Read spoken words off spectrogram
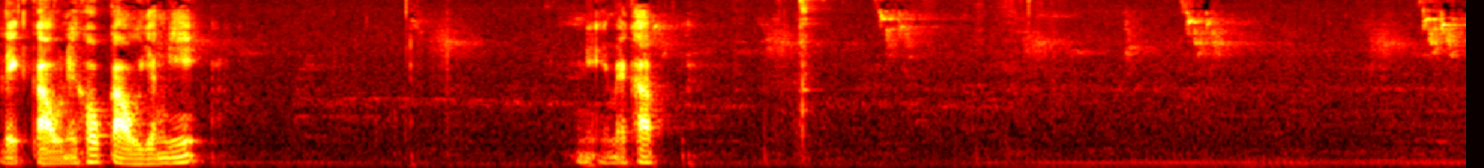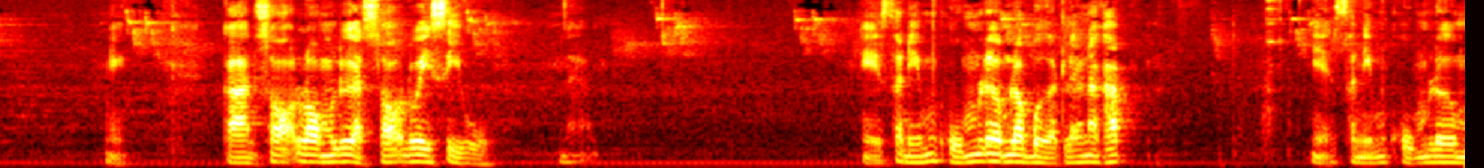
เหล็กเก่าเนี่ยเขาเก่าอย่างนี้ นี่ไหมครับ นี่การเซาะรองเลือดเซาะด้วยสิวนะนี่สนิมขุมเริ่มระเบิดแล้วนะครับเนี่ยสนิมขุมเริ่ม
